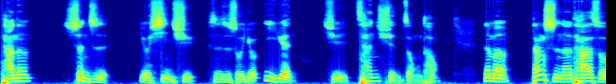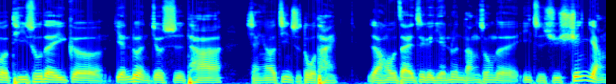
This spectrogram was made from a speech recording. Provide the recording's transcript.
他呢甚至有兴趣，甚至说有意愿去参选总统。那么当时呢，他所提出的一个言论，就是他想要禁止堕胎。然后在这个言论当中呢，一直去宣扬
